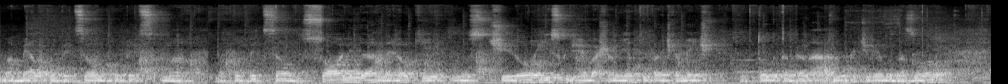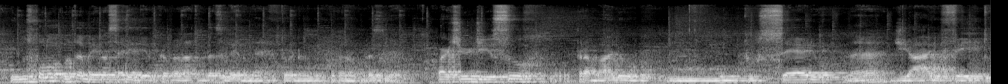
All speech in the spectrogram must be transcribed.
uma bela competição, uma competição, uma, uma competição sólida, né, o que nos tirou risco de rebaixamento praticamente em todo o campeonato, nunca tivemos na zona e nos colocou também na Série D do Campeonato Brasileiro, né? Retornando ao Campeonato Brasileiro. A partir disso, um trabalho muito sério, né? diário feito,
